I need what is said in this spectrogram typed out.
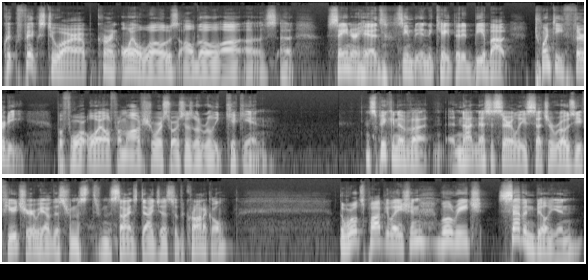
quick fix to our current oil woes, although uh, uh, uh saner heads seem to indicate that it'd be about 2030 before oil from offshore sources would really kick in. And speaking of uh, not necessarily such a rosy future, we have this from the, from the Science Digest of the Chronicle. The world's population will reach 7 billion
